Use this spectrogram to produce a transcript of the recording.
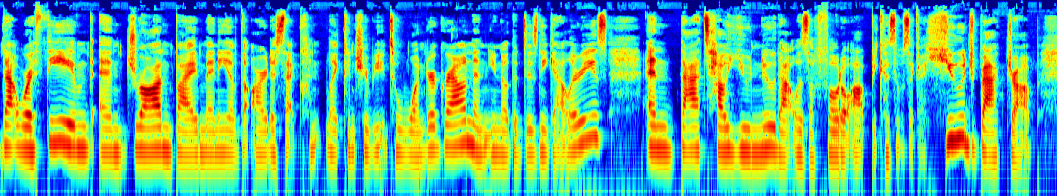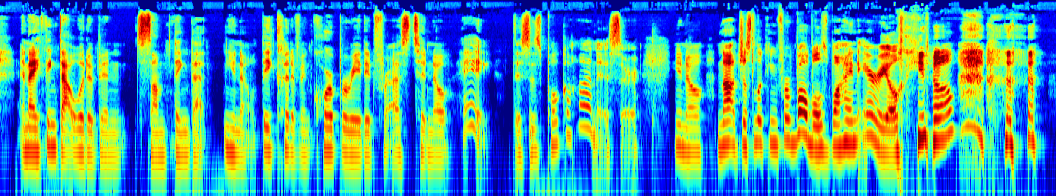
that were themed and drawn by many of the artists that con- like contribute to Wonderground and you know the Disney galleries. And that's how you knew that was a photo op because it was like a huge backdrop. And I think that would have been something that you know they could have incorporated for us to know hey this is Pocahontas or you know not just looking for bubbles behind Ariel you know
